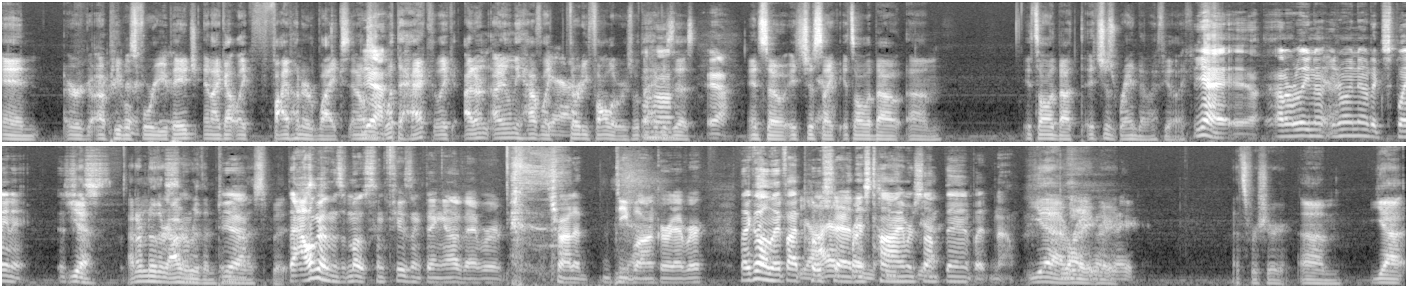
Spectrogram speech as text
and or uh, people's for you page, and I got like 500 likes, and I was Yeah. like, what the heck? Like I don't, I only have like Yeah. 30 followers. What the heck Uh-huh. is this? Yeah. And so it's just Yeah. like it's all about, um, it's all about, it's just random. I feel like. Yeah. I don't really know. Yeah. You don't really know how to explain it. It's Yeah. just I don't know their Some- algorithm to yeah. be honest, but the algorithm is the most confusing thing I've ever tried to debunk or whatever. Like, oh, if I Yeah, I post it at this friends who- time or yeah. something, but no. yeah, right, right. right. That's for sure. Um, yeah,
